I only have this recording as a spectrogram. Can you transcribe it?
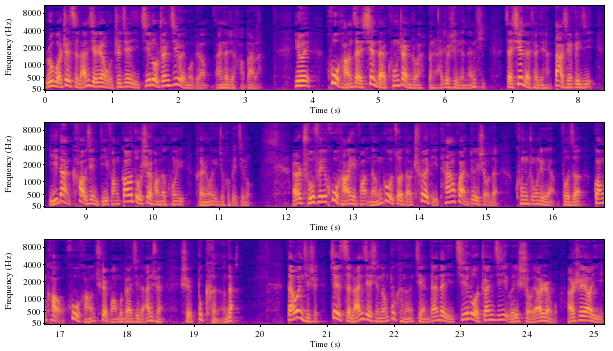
如果这次拦截任务直接以击落专机为目标，哎，那就好办了。因为护航在现代空战中啊，本来就是一个难题。在现代条件下，大型飞机一旦靠近敌方高度设防的空域，很容易就会被击落。而除非护航一方能够做到彻底瘫痪对手的空中力量，否则光靠护航确保目标机的安全是不可能的。但问题是，这次拦截行动不可能简单的以击落专机为首要任务，而是要以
